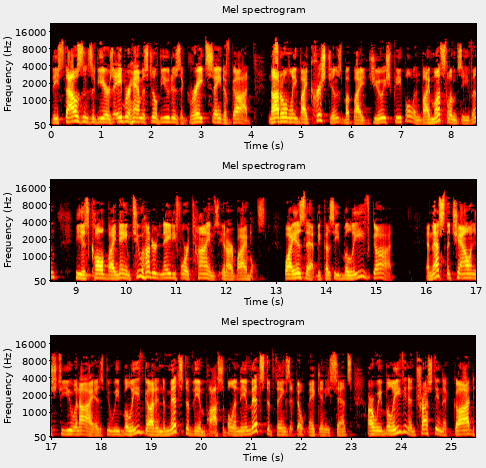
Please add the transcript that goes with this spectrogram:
these thousands of years, Abraham is still viewed as a great saint of God, not only by Christians, but by Jewish people and by Muslims even. He is called by name 284 times in our Bibles. Why is that? Because he believed God. And that's the challenge to you and I is do we believe God in the midst of the impossible, in the midst of things that don't make any sense? Are we believing and trusting that God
